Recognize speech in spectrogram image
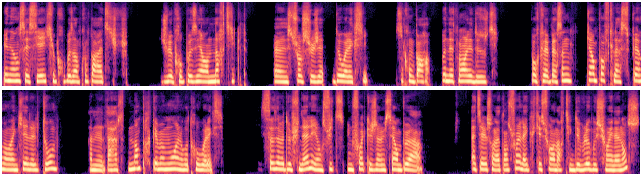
une annonce SIA qui propose un comparatif. Je vais proposer un article euh, sur le sujet de Walaxy qui compare honnêtement les deux outils. Pour que la personne, qu'importe la sphère dans laquelle elle tourne, à n'importe quel moment, elle retrouve Walaxy. Ça, ça va être le final. Et ensuite, une fois que j'ai réussi un peu à attirer son attention, elle a cliqué sur un article de blog ou sur une annonce.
